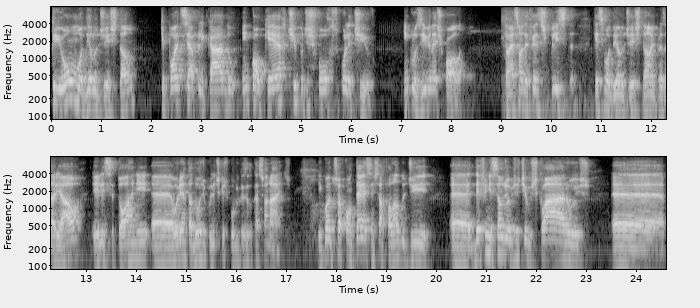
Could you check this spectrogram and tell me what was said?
criou um modelo de gestão que pode ser aplicado em qualquer tipo de esforço coletivo, inclusive na escola. Então essa é uma defesa explícita que esse modelo de gestão empresarial ele se torne é, orientador de políticas públicas educacionais. E quando isso acontece, a gente está falando de é, definição de objetivos claros, é,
